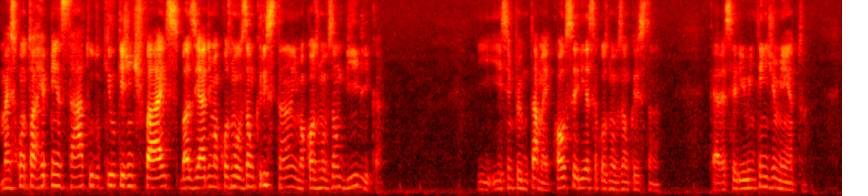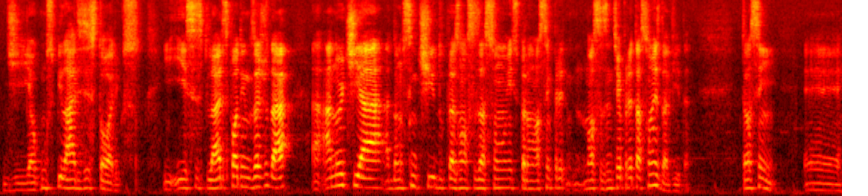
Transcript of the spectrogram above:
mas quanto a repensar tudo aquilo que a gente faz baseado em uma cosmovisão cristã, em uma cosmovisão bíblica. E, e você me perguntar, mas qual seria essa cosmovisão cristã? cara, seria o entendimento de alguns pilares históricos. E, e esses pilares podem nos ajudar a, a, a nortear, a dar um sentido para as nossas ações, para nossa, nossas interpretações da vida. Então, assim, é,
